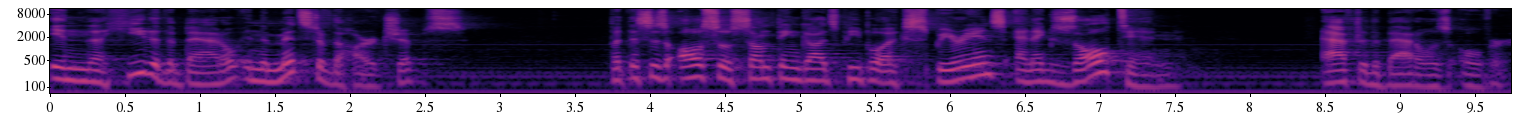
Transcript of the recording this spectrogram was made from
in the heat of the battle, in the midst of the hardships, but this is also something God's people experience and exalt in after the battle is over.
